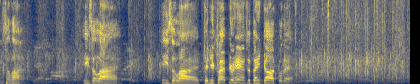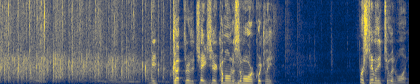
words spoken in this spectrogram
He's alive. He's alive. He's alive. Can you clap your hands and thank God for that? Let me cut through the chase here. Come on to some more quickly. 1 Timothy 2 and 1.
